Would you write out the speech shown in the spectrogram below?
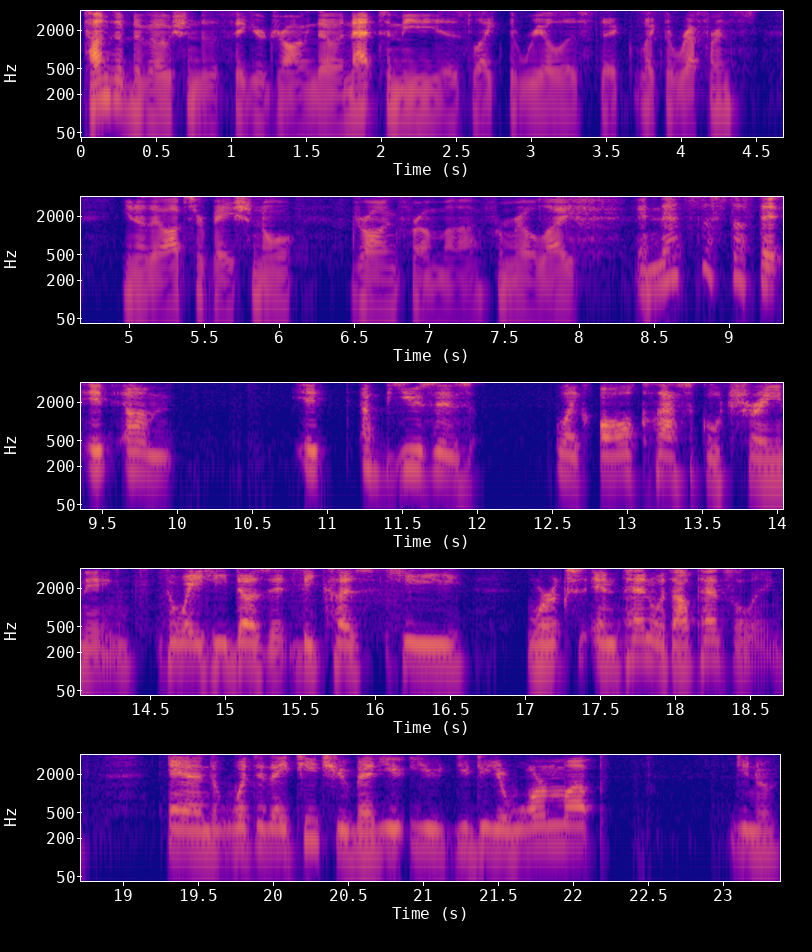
Tons of devotion to the figure drawing though, and that to me is like the realistic, like the reference, you know, the observational drawing from uh, from real life. and that's the stuff that it um it abuses like all classical training the way he does it because he works in pen without penciling. And what do they teach you man you you, you do your warm up you know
